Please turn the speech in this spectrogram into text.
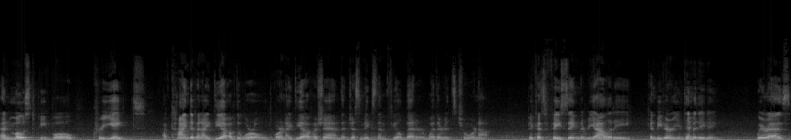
And most people create a kind of an idea of the world or an idea of Hashem that just makes them feel better, whether it's true or not. Because facing the reality can be very intimidating, whereas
